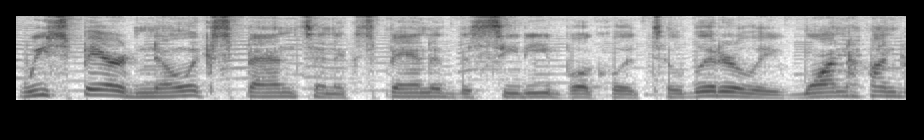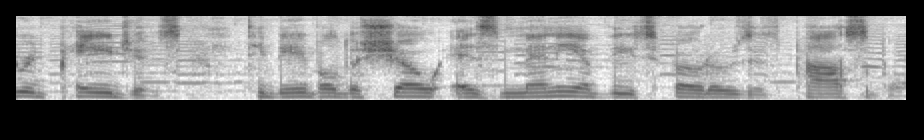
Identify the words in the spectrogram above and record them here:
We spared no expense and expanded the CD booklet to literally 100 pages to be able to show as many of these photos as possible.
